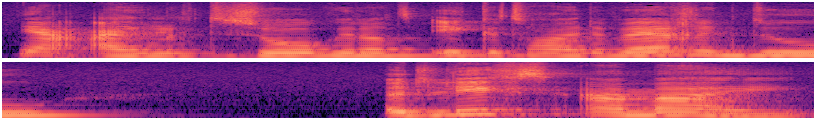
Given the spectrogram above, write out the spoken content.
ja, eigenlijk te zorgen dat ik het harde werk doe. Het ligt aan mij.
